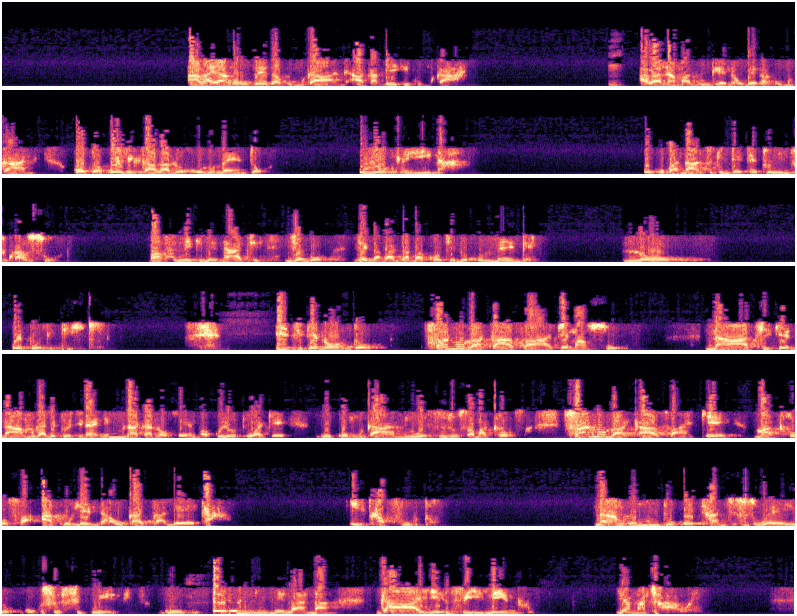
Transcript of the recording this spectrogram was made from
akayanga ubeka kumkani akabeki kumkani Mm. akanamalungelo ubeka kumkani kodwa kweli cala lorhulumento uyongqina ukuba nantsi ke into ethethwe indlu kazulu basinikile nathi njengo njengabantu abakhokhela urhulumente lo wepolitiki. Ithi ke loo nto sanulakaza ke mazulu nathi ke nam ngale twenty nine mna kanovemba kuyothiwa ke ngukumkani wesizwe samaxhosa sanulakaza ke maxhosa akule ndawo kagcaleka. Ichafudo nanku umntu othanjisiweyo ngokusesikweni ngoku esingqinelana ngaye siyile ndlu yamatshawe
